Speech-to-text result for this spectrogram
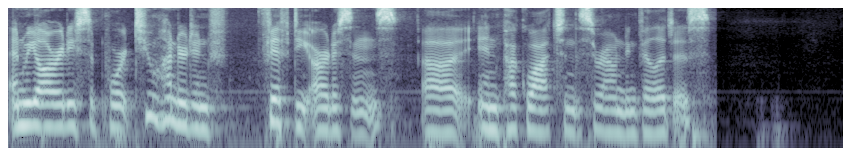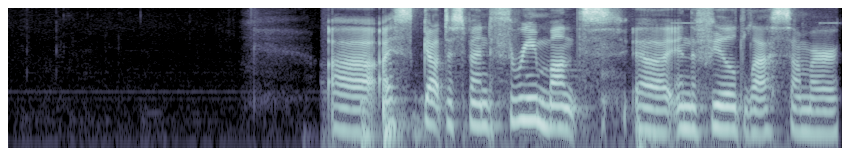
and we already support 250 artisans uh, in Pakwach and the surrounding villages. Uh, I got to spend three months uh, in the field last summer,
